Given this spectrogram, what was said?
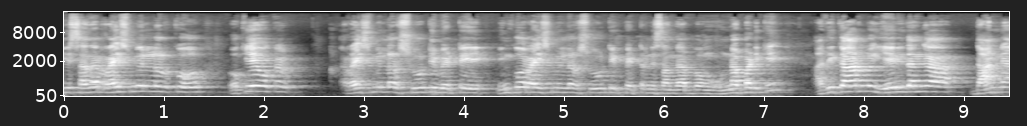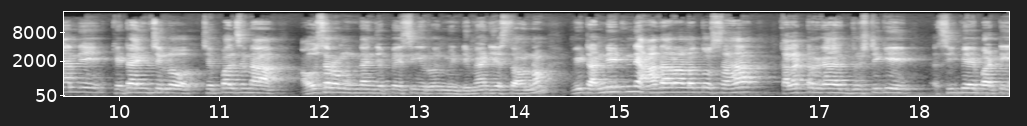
ఈ సదర్ రైస్ మిల్లర్కు ఒకే ఒక రైస్ మిల్లర్ షూరిటీ పెట్టి ఇంకో రైస్ మిల్లర్ షూరిటీ పెట్టని సందర్భం ఉన్నప్పటికీ అధికారులు ఏ విధంగా ధాన్యాన్ని కేటాయించిలో చెప్పాల్సిన అవసరం ఉందని చెప్పేసి ఈరోజు మేము డిమాండ్ చేస్తూ ఉన్నాం. వీటన్నిటిని ఆధారాలతో సహా కలెక్టర్ గారి దృష్టికి సిపిఐ పార్టీ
